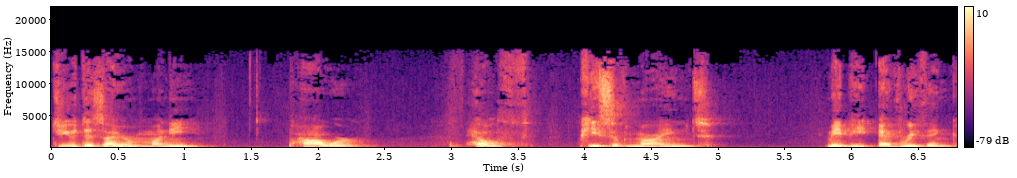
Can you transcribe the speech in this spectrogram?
Do you desire money, power, health, peace of mind, maybe everything?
